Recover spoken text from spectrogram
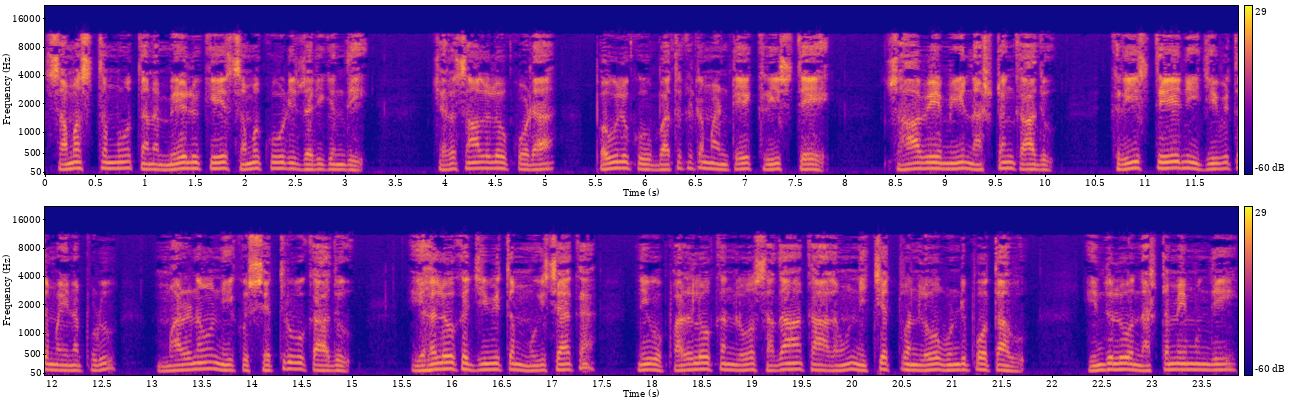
సమస్తము తన మేలుకే సమకూడి జరిగింది. చెరసాలలో కూడా పౌలుకు బతకటం అంటే క్రీస్తే. చావేమీ నష్టం కాదు. క్రీస్తే నీ జీవితమైనప్పుడు మరణం నీకు శత్రువు కాదు. ఇహలోక జీవితం ముగిశాక నీవు పరలోకంలో సదాకాలం నిత్యత్వంలో ఉండిపోతావు. ఇందులో నష్టమేముంది?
